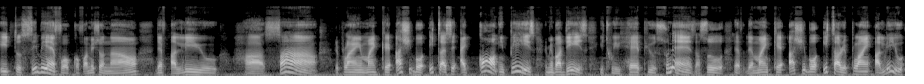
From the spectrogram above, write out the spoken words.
it to CBN for confirmation now. Then Aliyu Hassan replying Michael Ashibo Ita say I come in peace. Remember this, it will help you soonest. And so the Michael Ashibo Ita replying Aliyu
